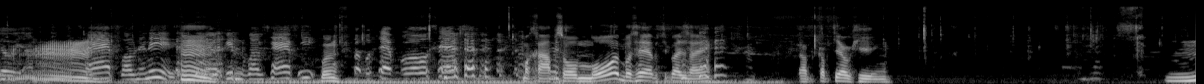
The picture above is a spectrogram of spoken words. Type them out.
เลยอะอืมแซ่บเอานี่นี่อืมเดี๋ยวกินความแซ่บอีกเบิ่งแบบแซ่บเอาแซ่บมะขามส้มโอ้ยบ่แซ่บสิไปไสกับกับแจ่วขิง อืม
